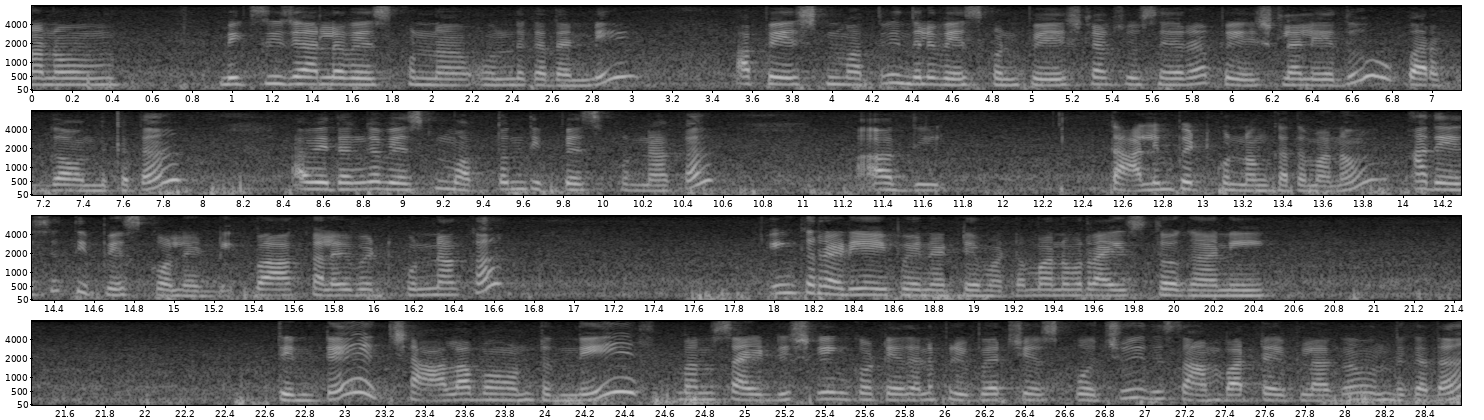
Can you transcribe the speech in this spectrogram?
మనం మిక్సీ జార్లో వేసుకున్న ఉంది కదండి. ఆ పేస్ట్ని మొత్తం ఇందులో వేసుకోండి. పేస్ట్లా చూసారా? పేస్ట్లా లేదు. బరకగా ఉంది కదా. ఆ విధంగా వేసుకుని మొత్తం తిప్పేసుకున్నాక అది తాలింపు పెట్టుకున్నాం కదా మనం. అది వేసి తిప్పేసుకోవాలండి. బాగా కలవి పెట్టుకున్నాక ఇంకా రెడీ అయిపోయినట్టేమాట మనం రైస్తో కానీ తింటే చాలా బాగుంటుంది. మన సైడ్ డిష్గా ఇంకోటి ఏదైనా ప్రిపేర్ చేసుకోవచ్చు. ఇది సాంబార్ టైప్ లాగా ఉంది కదా.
